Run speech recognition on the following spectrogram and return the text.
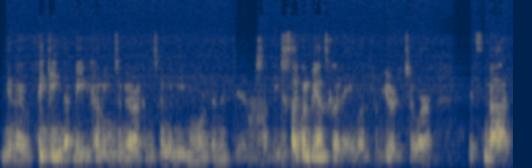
you know, thinking that maybe coming into America was going to mean more than it did or something. Just like when bands go to England from here to tour, it's not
